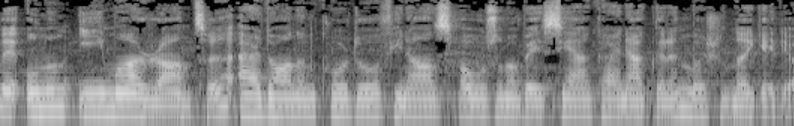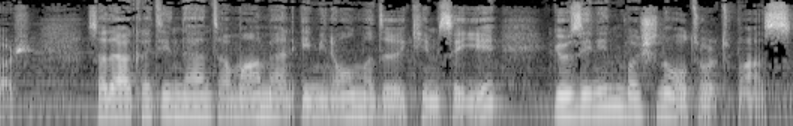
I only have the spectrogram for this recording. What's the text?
ve onun imar rantı Erdoğan'ın kurduğu finans havuzunu besleyen kaynakların başında geliyor. Sadakatinden tamamen emin olmadığı kimseyi gözünün başına oturtmaz.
